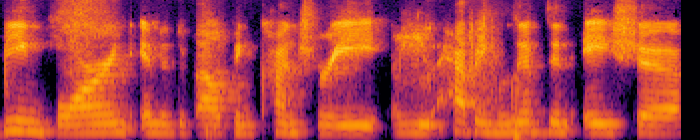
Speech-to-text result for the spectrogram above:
being born in a developing country, having lived in Asia,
